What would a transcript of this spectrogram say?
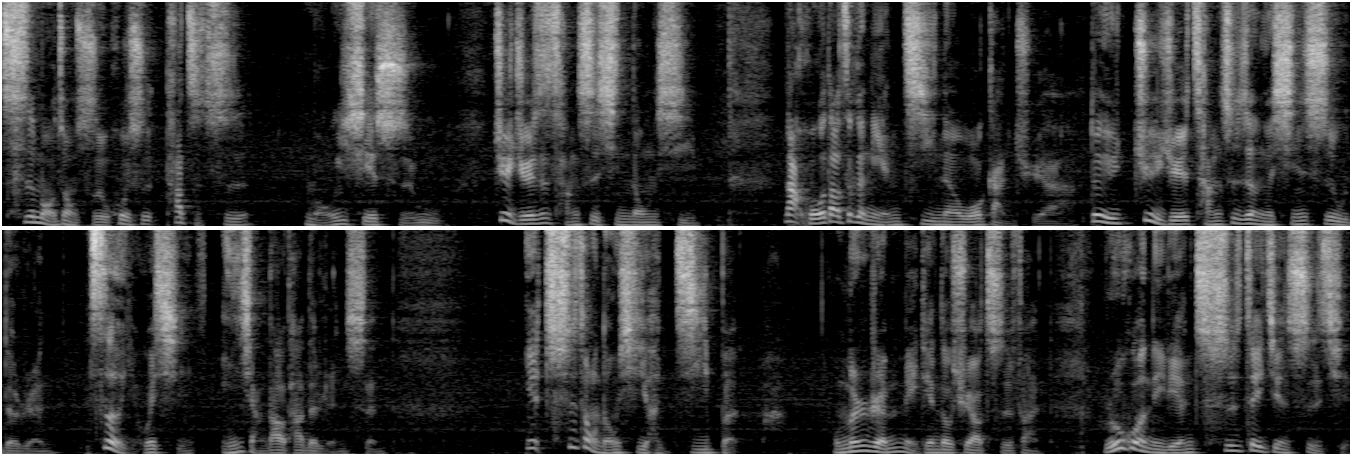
吃某种食物，或是他只吃某一些食物，拒绝是尝试新东西。那活到这个年纪呢，我感觉啊，对于拒绝尝试任何新事物的人，这也会影影响到他的人生。因为吃这种东西很基本嘛，我们人每天都需要吃饭。如果你连吃这件事情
